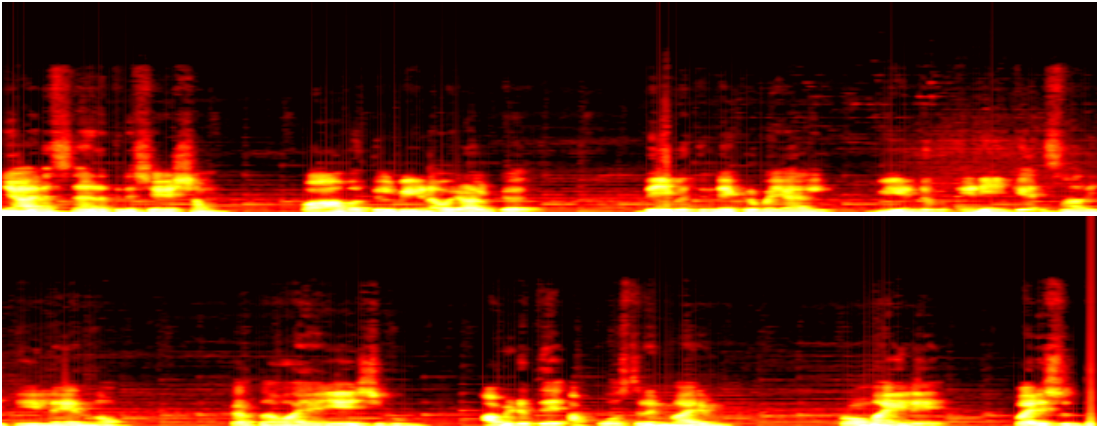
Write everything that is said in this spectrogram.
ജ്ഞാനസ്നാനത്തിന് ശേഷം പാപത്തിൽ വീണ ഒരാൾക്ക് ദൈവത്തിന്റെ കൃപയാൽ വീണ്ടും എണീക്കാൻ സാധിക്കുകയില്ല എന്നോ കർത്താവായ യേശുവും അവിടുത്തെ അപ്പോസ്റ്റലന്മാരും റോമയിലെ പരിശുദ്ധ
